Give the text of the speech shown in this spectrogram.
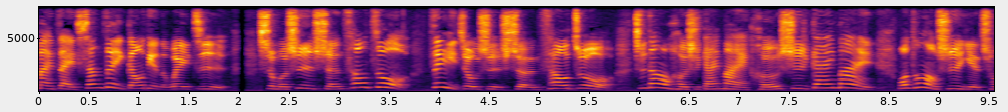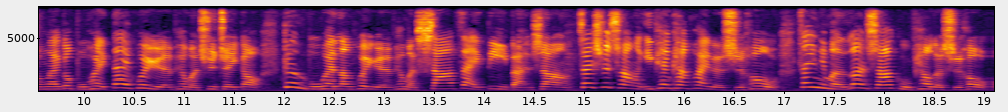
卖在相对高点的位置。什么是神操作？这就是神操作，知道何时该买，何时该卖。王彤老师也从来都不会带会员朋友们去追高，更不会让会员朋友们杀在地板上。在市场一片看坏的时候，在你们乱杀股票的时候，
